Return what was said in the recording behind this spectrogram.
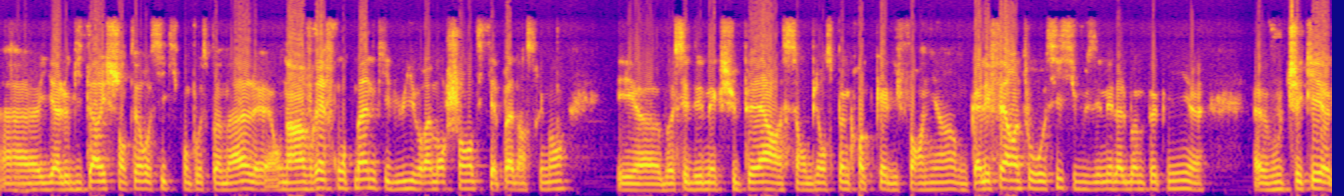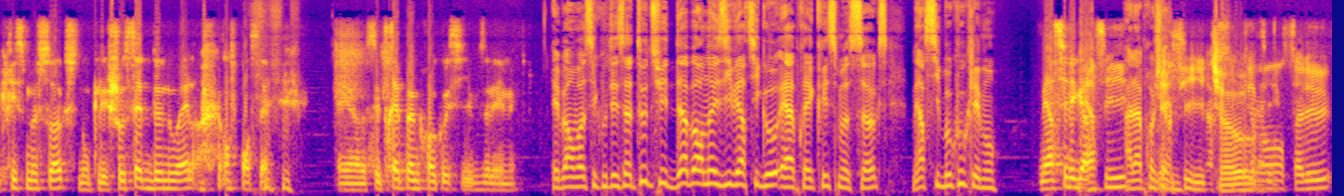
Euh, Il y a le guitariste chanteur aussi qui compose pas mal. Et On a un vrai frontman qui lui vraiment chante, qui a pas d'instrument. Et euh, bah, c'est des mecs super, c'est ambiance punk rock californien. Donc allez faire un tour aussi si vous aimez l'album Puck Me. euh, vous checkez euh, Christmas Socks, donc les chaussettes de Noël en français. Et euh, c'est très punk rock aussi, vous allez aimer. Eh ben, on va s'écouter ça tout de suite. D'abord Noisy Vertigo et après Christmas Socks. Merci beaucoup, Clément. Merci les gars. Merci. À la prochaine. Merci, Merci ciao. Clément, salut.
